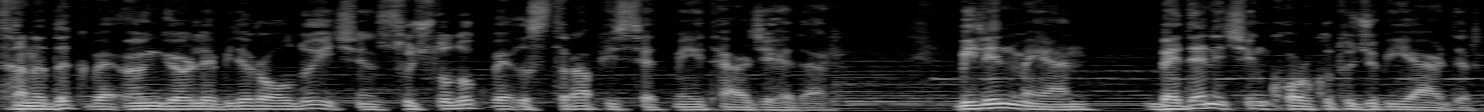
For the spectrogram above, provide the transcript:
tanıdık ve öngörülebilir olduğu için suçluluk ve ıstırap hissetmeyi tercih eder. Bilinmeyen, beden için korkutucu bir yerdir.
